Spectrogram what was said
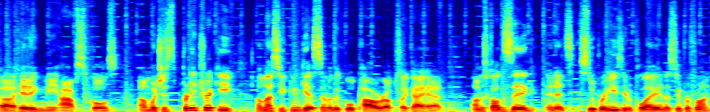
uh, hitting the obstacles, um, which is pretty tricky unless you can get some of the cool power-ups like I had. Um, it's called Zig, and it's super easy to play and it's super fun.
